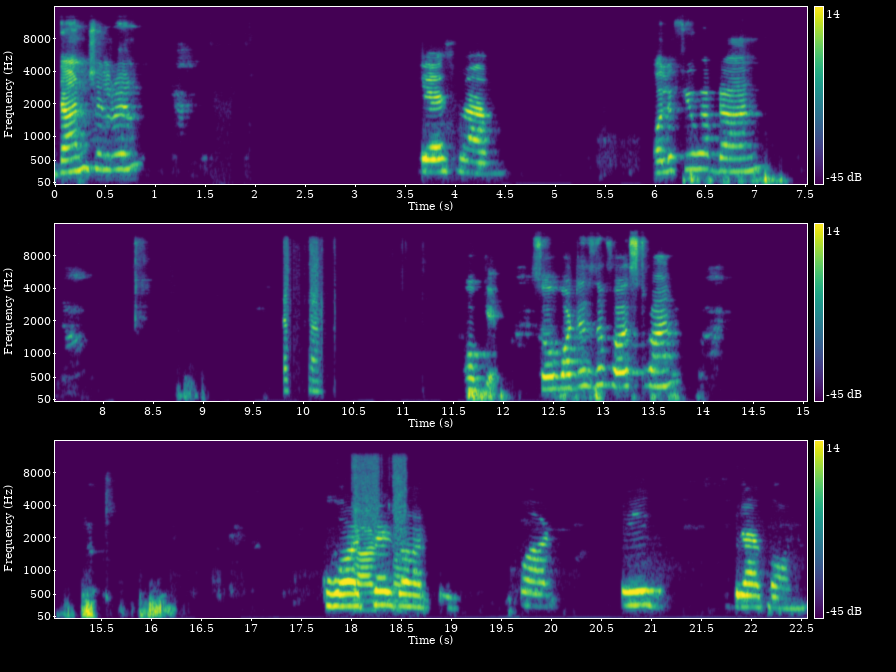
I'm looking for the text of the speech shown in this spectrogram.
Done, children? Yes, ma'am. All of you have done? Yes, ma'am. Okay. So what is the first one? Quarter Garden. garden. Quad pig dragon.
